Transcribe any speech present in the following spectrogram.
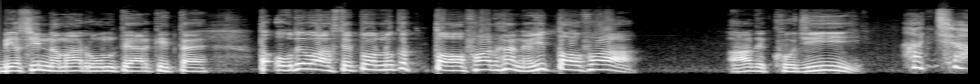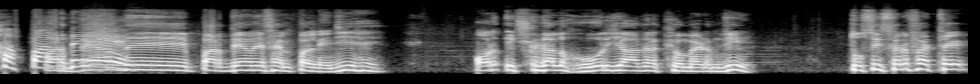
ਵੀ ਅਸੀਂ ਨਵਾਂ ਰੂਮ ਤਿਆਰ ਕੀਤਾ ਹੈ ਤਾਂ ਉਹਦੇ ਵਾਸਤੇ ਤੁਹਾਨੂੰ ਇੱਕ ਤੋਹਫਾ ਦਿਖਾਣਾ ਜੀ ਤੋਹਫਾ। ਆਹ ਦੇਖੋ ਜੀ। ਅੱਛਾ ਪਰਦੇ। ਪਰਦਿਆਂ ਦੇ ਪਰਦਿਆਂ ਦੇ ਸੈਂਪਲ ਨੇ ਜੀ ਇਹ। ਔਰ ਇੱਕ ਗੱਲ ਹੋਰ ਯਾਦ ਰੱਖਿਓ ਮੈਡਮ ਜੀ। ਤੁਸੀਂ ਸਿਰਫ ਇੱਥੇ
